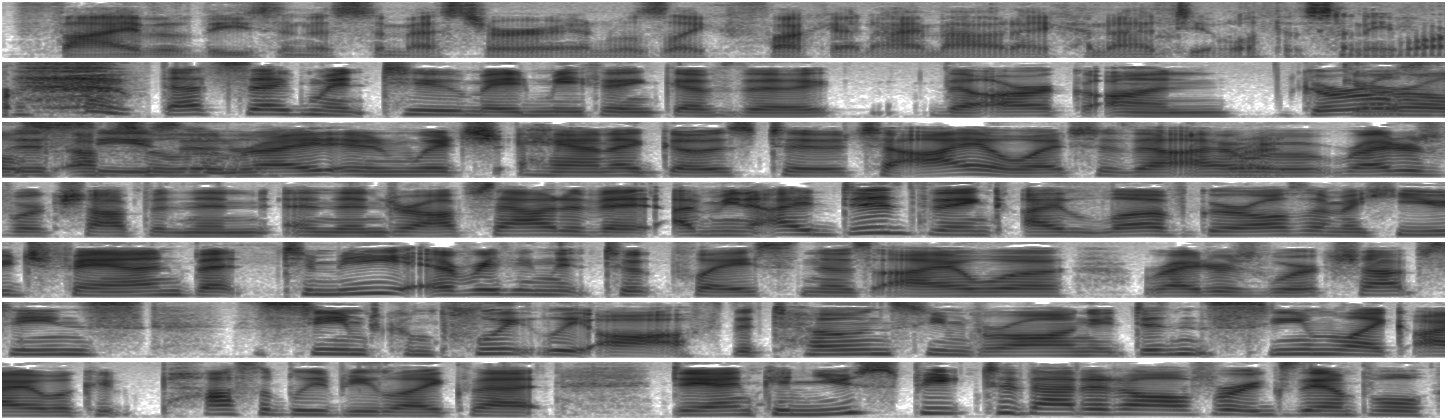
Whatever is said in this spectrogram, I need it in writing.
five of these in a semester and was like fuck it i'm out i cannot deal with this anymore That segment too made me think of the the arc on girls, Girls, this season, right? In which Hannah goes to, to Iowa to the Iowa Right. Writers Workshop and then and then drops out of it. I mean, I did think I love girls. I'm a huge fan, but to me, everything that took place in those Iowa Writers Workshop scenes seemed completely off. The tone seemed wrong. It didn't seem like Iowa could possibly be like that. Dan, can you speak to that at all? For example,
